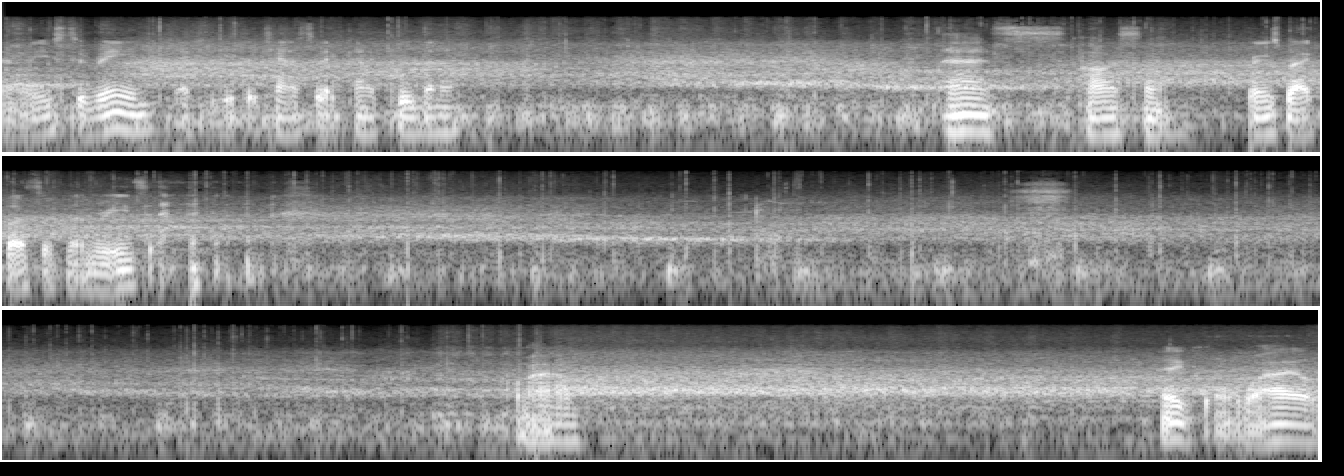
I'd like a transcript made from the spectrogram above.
and when it used to rain you actually get the chance to like kind of cool down. That's awesome. Brings back lots of memories Wow. They go wild.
